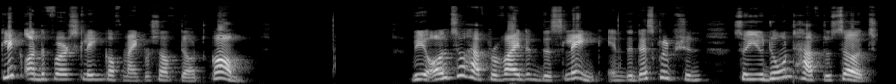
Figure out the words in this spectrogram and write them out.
Click on the first link of Microsoft.com. We also have provided this link in the description so you don't have to search.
